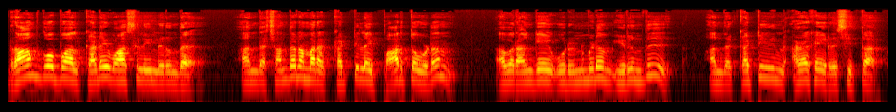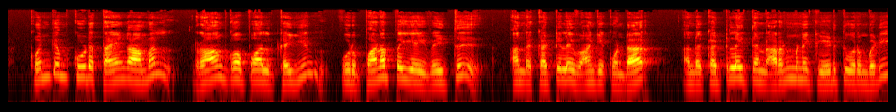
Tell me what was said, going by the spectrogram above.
ராம்கோபால் கடை வாசலில் இருந்த அந்த சந்தனமர கட்டிலை பார்த்தவுடன் அவர் அங்கே ஒரு நிமிடம் இருந்து அந்த கட்டிலின் அழகை ரசித்தார். கொஞ்சம் கூட தயங்காமல் ராம்கோபால் கையில் ஒரு பணப்பையை வைத்து அந்த கட்டிலை வாங்கி கொண்டார். அந்த கட்டிலை தன் அரண்மனைக்கு எடுத்து வரும்படி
